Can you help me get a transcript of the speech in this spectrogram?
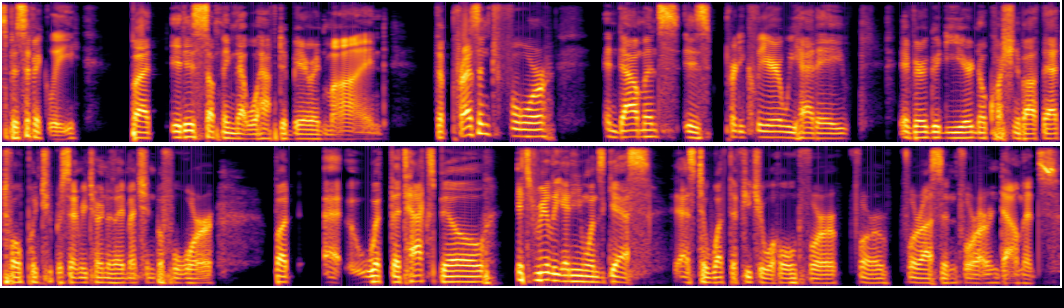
specifically, but it is something that we'll have to bear in mind. The present for endowments is pretty clear. We had a a very good year, no question about that. 12.2% return, as I mentioned before. But uh, with the tax bill, it's really anyone's guess as to what the future will hold for for for us and for our endowments.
